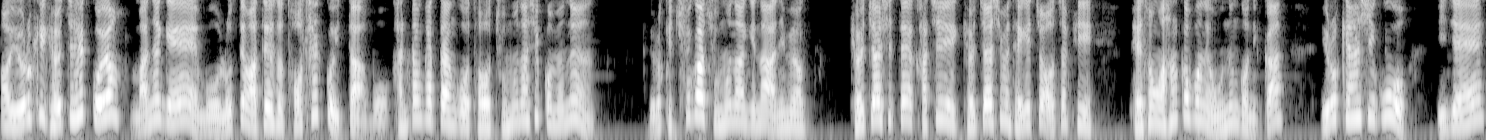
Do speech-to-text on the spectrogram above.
어, 요렇게 결제했고요. 만약에 뭐 롯데마트에서 더 살 거 있다. 뭐 간단간단한 거 더 주문하실 거면은 이렇게 추가 주문하기나 아니면 결제하실 때 같이 결제하시면 되겠죠. 어차피 배송은 한꺼번에 오는 거니까. 이렇게 하시고 이제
